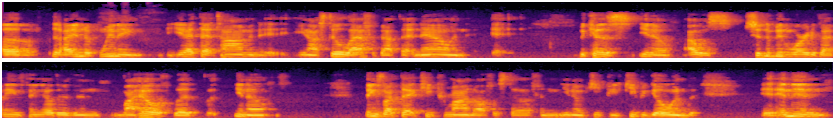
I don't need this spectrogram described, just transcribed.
uh, that I ended up winning at that time, and it, you know I still laugh about that now, and it, because you know I was shouldn't have been worried about anything other than my health, but but you know things like that keep your mind off of stuff and you know keep you keep you going. But and then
